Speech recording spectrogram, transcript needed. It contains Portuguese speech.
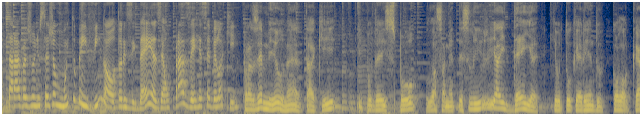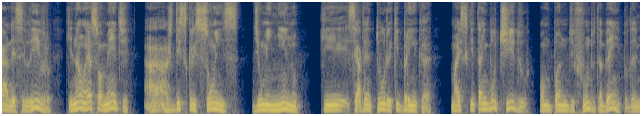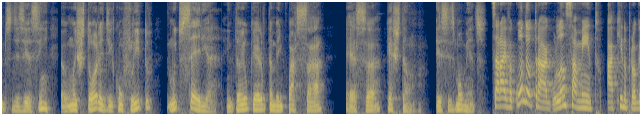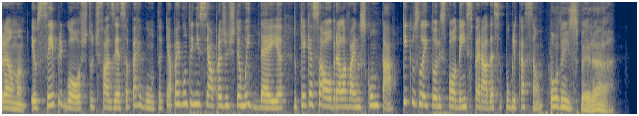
Saraiva Júnior, seja muito bem-vindo ao Autores e Ideias. É um prazer recebê-lo aqui. Prazer meu, né? Estar tá aqui e poder expor o lançamento desse livro e a ideia que eu estou querendo colocar nesse livro, que não é somente as descrições de um menino que se aventura, que brinca, mas que está embutido como pano de fundo também, podemos dizer assim, uma história de conflito muito séria. Então eu quero também passar essa questão, esses momentos. Saraiva, quando eu trago lançamento aqui no programa, eu sempre gosto de fazer essa pergunta, que é a pergunta inicial para a gente ter uma ideia do que que essa obra ela vai nos contar. O que que os leitores podem esperar dessa publicação? Podem esperar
